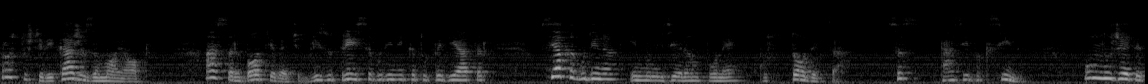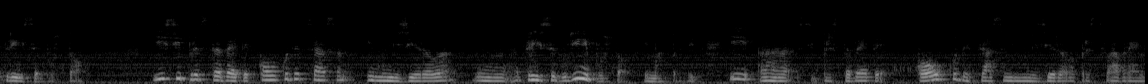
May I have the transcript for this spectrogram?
просто ще ви кажа за моя опит. Аз работя вече близо 30 години като педиатър. Всяка година иммунизирам поне по 100 деца с тази вакцина. Умножете 30 по 100. И си представете колко деца съм иммунизирала 30 години по 100, имах предвид. И а, си представете колко деца съм иммунизирала през това време.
